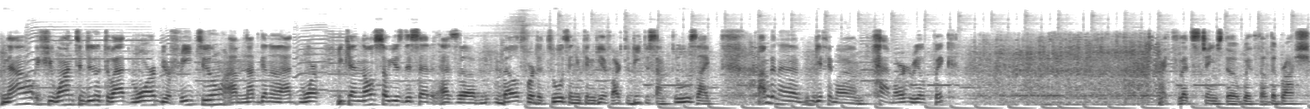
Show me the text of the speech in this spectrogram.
Now if you want to do to add more, you're free to. I'm not gonna add more. You can also use this as a belt for the tools and you can give R2D2 some tools like I'm gonna give him a hammer real quick. Right, let's change the width of the brush.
